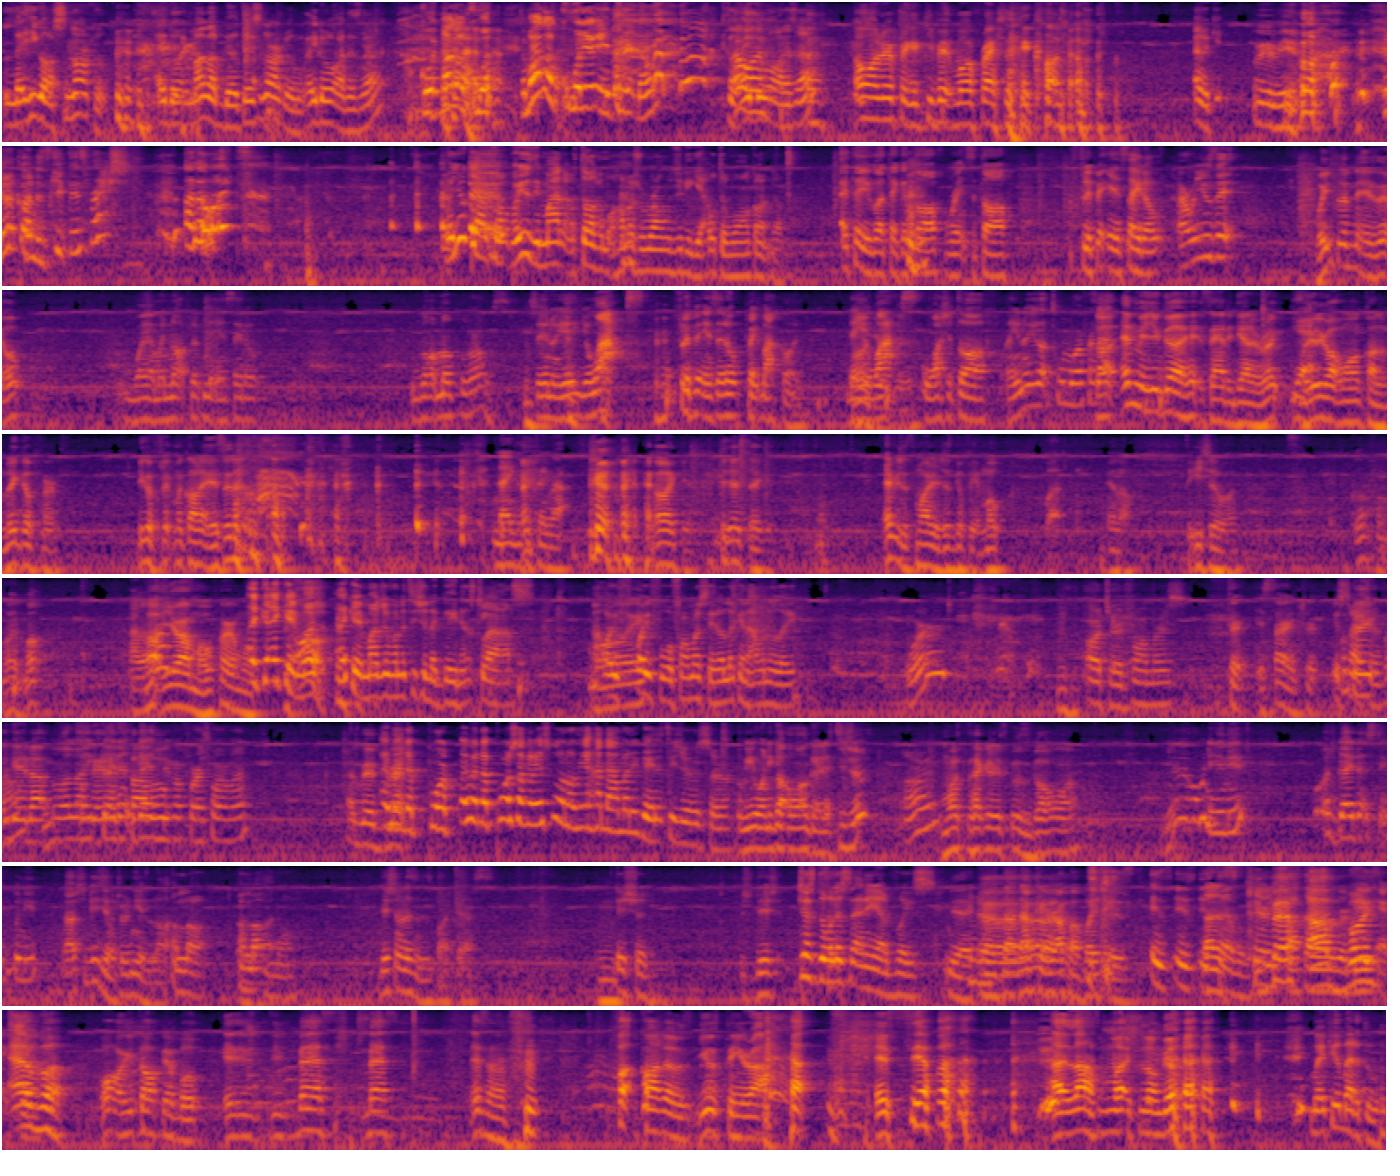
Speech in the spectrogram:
like he got a snorkel. I don't. Man got built a snorkel. I don't understand. Cool- Man got cool. Man got cool your into it now. I don't understand. I wonder if I can keep it more fresh than a condom. Okay. Wait, wait, Can't just keep this fresh. Hello, what? But you can't talk. For you, the man that was talking about how much rounds you can get out of one condom. I tell you, you gotta take it off, rinse it off, flip it inside out, and reuse it. what you flipping it inside Oh, Why am I not flipping it inside out? You got multiple rounds. So you know you, you wax, flip it inside out, put it back on. Then you oh, Okay. wax, wash it off, and you know you got two more for so that. that mean you gotta hit sand together, right? Yeah. But you got one condom. Let go first. You can flip my condom. Is it? Nine good thing wrap. okay, just check it. If you're smart, you're just go for your moat. But, you know, to each their one. Go for my mom. I don't Not know. your moat, her moat. I oh, can, I can Oh. imagine. I can imagine when they're teaching a guidance class. And all Boy. five four formers say they're looking at one like, word, Mm-hmm. or third formers. Third, it's starting third. It's Okay, not okay, third that. No, like okay, guys, that's guys before first one, man. That'd be a I went to poor. I went to poor secondary school. and we had that many guidance teachers, sir. We only got one guidance teacher. All right. Most secondary schools got one. Yeah, how many you need? How much guidance do people need? Actually, these young children need a lot. A lot. A lot more. They should listen to this podcast. Mm. They should. They Just don't listen to any advice. yeah, uh, because that, that can wrap up voices. Is is is That is The best satire advice review ever. What are you talking about? It is the best, best. Listen, fuck condos. Use clean rock. it's safer. I last much longer. Might feel better too.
